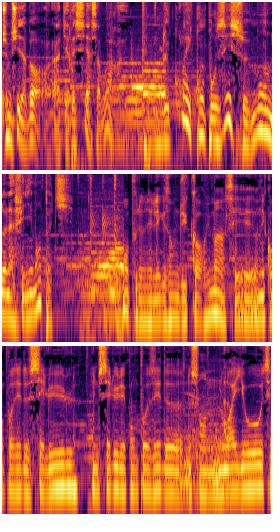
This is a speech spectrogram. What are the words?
je me suis d'abord intéressé à savoir de quoi est composé ce monde de l'infiniment petit. On peut donner l'exemple du corps humain. C'est, on est composé de cellules. Une cellule est composée de, de son noyau, etc.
